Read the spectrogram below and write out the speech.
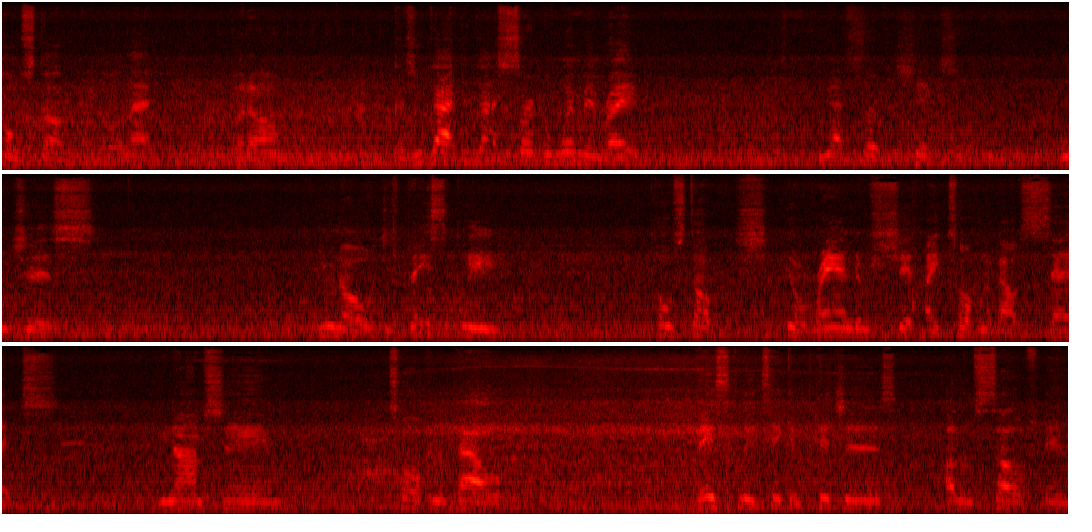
post up and all that. But um, cause you got you got certain women, right? You got certain chicks who just, you know, just basically post up, you know, random shit like talking about sex. You know what I'm saying? Talking about basically taking pictures of himself and,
